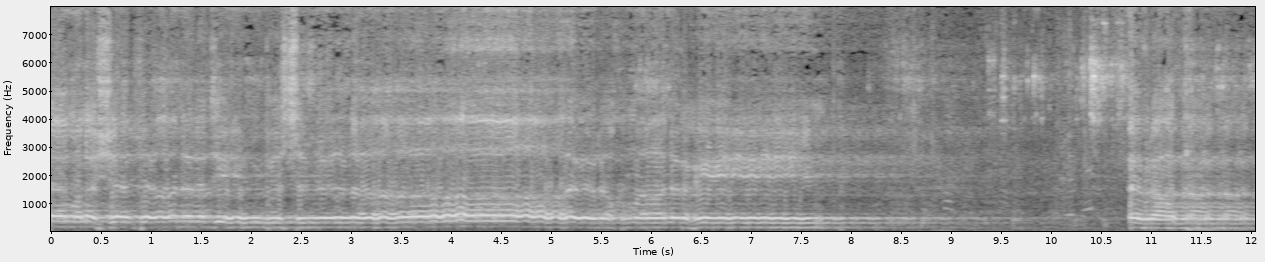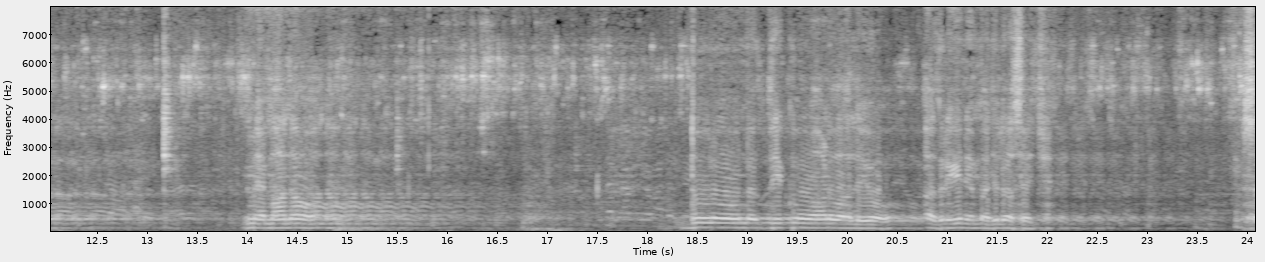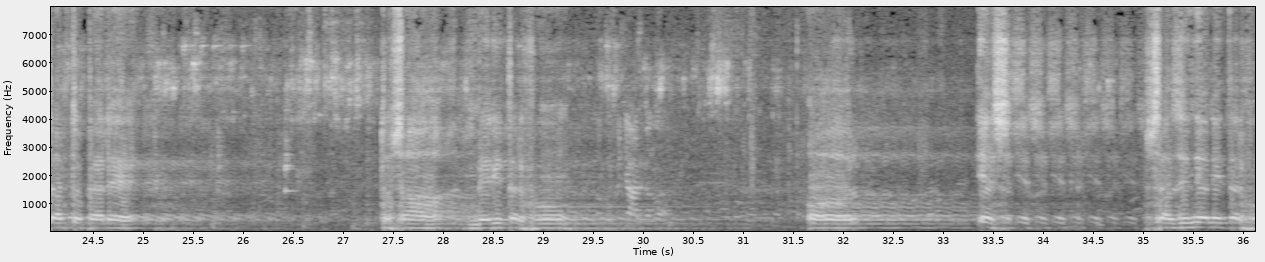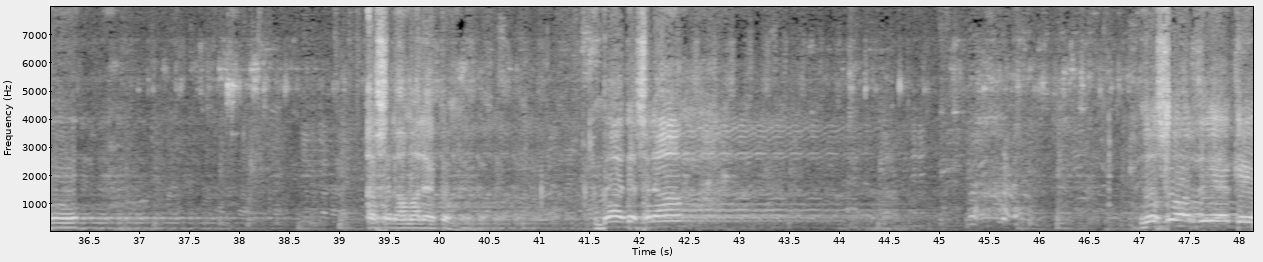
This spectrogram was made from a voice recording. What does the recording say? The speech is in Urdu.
من الشيطان الرجيم. بسم الله الرحمن الرحيم. ابراد مہمانوں، دوروں نزدیکوں آن والے ہو حضرین مجلس سب تو پہلے تساں میری طرفوں اور اس سازندے نے طرفوں السلام علیکم۔ بعد السلام۔ دوستو، عرض یہ ہے کہ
